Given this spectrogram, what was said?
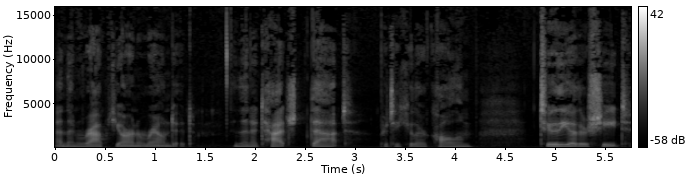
and then wrapped yarn around it, and then attached that particular column to the other sheet.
